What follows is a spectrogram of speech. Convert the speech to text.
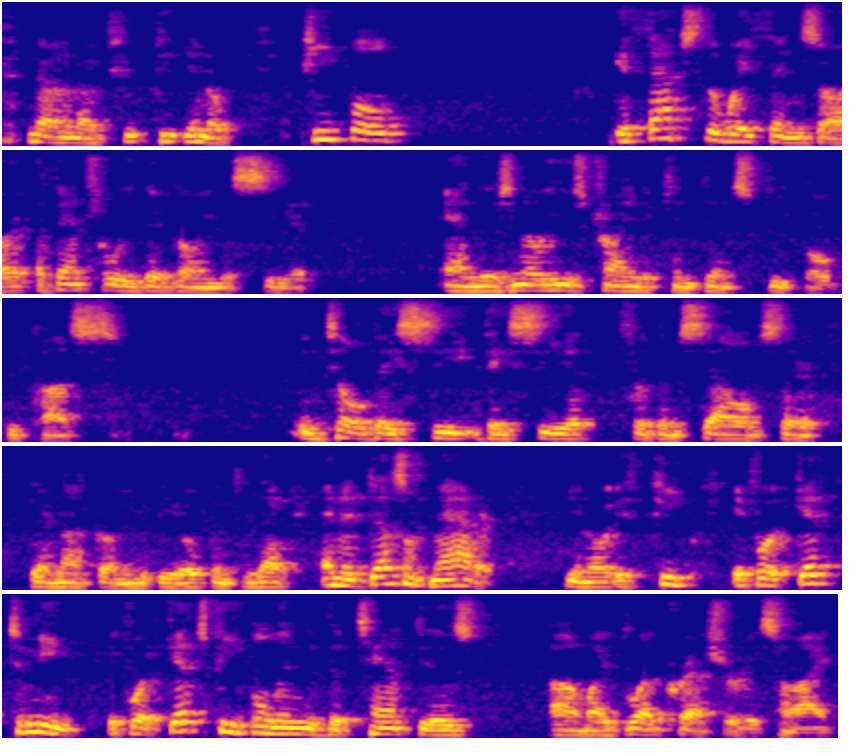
no, no, you know, people, if that's the way things are, eventually they're going to see it. And there's no use trying to convince people because until they see they see it for themselves, they're they're not going to be open to that. And it doesn't matter. You know, if people, if what get to me, if what gets people into the tent is uh, my blood pressure is high,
